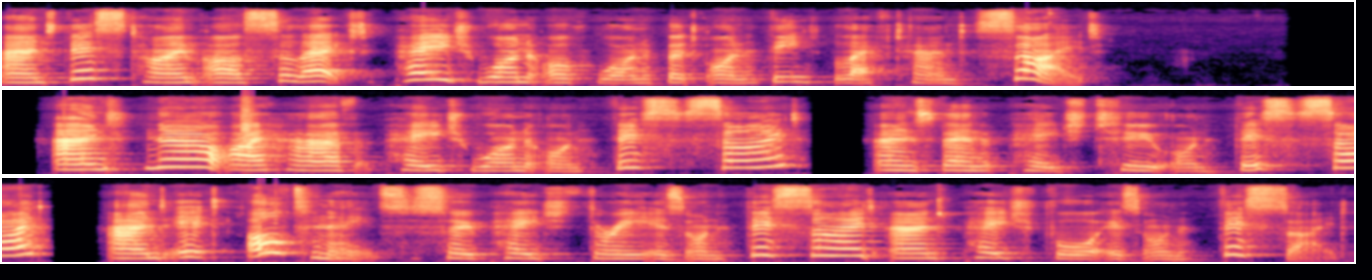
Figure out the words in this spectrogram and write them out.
and this time I'll select page 1 of 1 but on the left hand side. And now I have page 1 on this side and then page 2 on this side and it alternates. So page 3 is on this side and page 4 is on this side.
